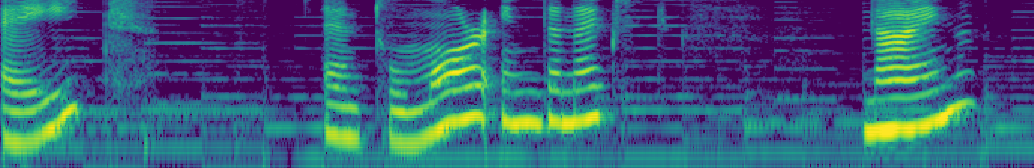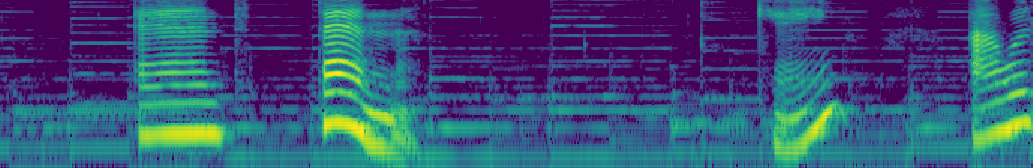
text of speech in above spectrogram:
eight and two more in the next nine and ten. Okay. I will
